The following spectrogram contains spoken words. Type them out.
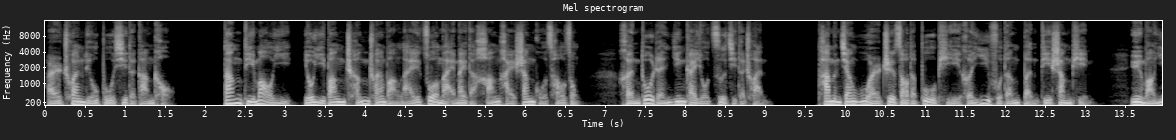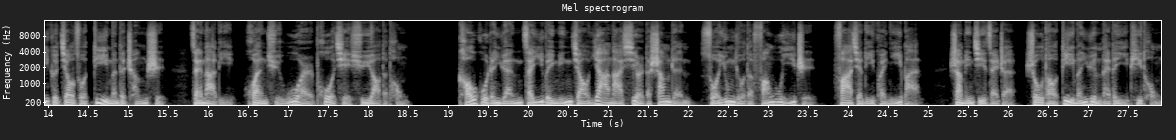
而川流不息的港口，当地贸易由一帮乘船往来做买卖的航海商贾操纵，很多人应该有自己的船。他们将乌尔制造的布匹和衣服等本地商品运往一个叫做地门的城市，在那里换取乌尔迫切需要的铜。考古人员在一位名叫亚纳希尔的商人所拥有的房屋遗址发现了一块泥板，上面记载着收到地门运来的一批铜，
